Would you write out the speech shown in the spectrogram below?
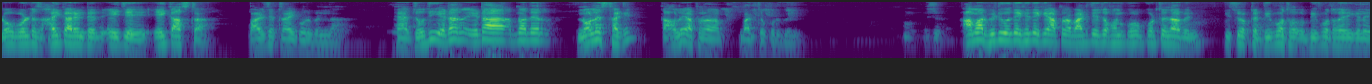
লো ভোল্টেজ হাই কারেন্টের এই যে এই কাজটা বাড়িতে ট্রাই করবেন না। হ্যাঁ যদি এটার, এটা আপনাদের নলেজ থাকে, তাহলে আপনারা বাড়িতে করবেন। আমার ভিডিও দেখে দেখে আপনার বাড়িতে যখন করতে যাবেন, কিছু একটা বিপদ বিপদ হয়ে গেলে,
